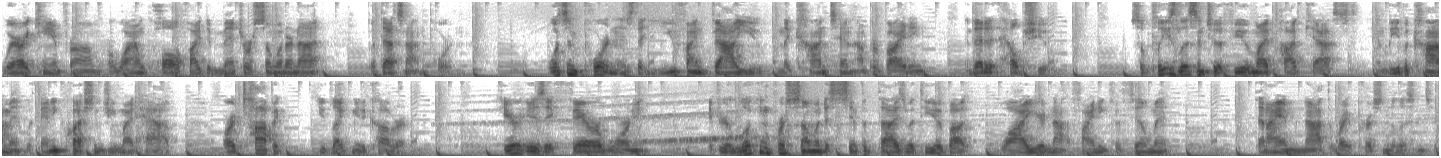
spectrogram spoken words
where I came from, or why I'm qualified to mentor someone or not but that's not important. What's important is that you find value in the content I'm providing and that it helps you. So please listen to a few of my podcasts and leave a comment with any questions you might have or a topic you'd like me to cover. Here is a fair warning. If you're looking for someone to sympathize with you about why you're not finding fulfillment, then I am not the right person to listen to.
